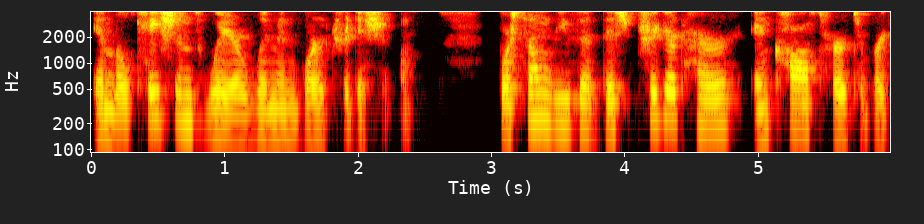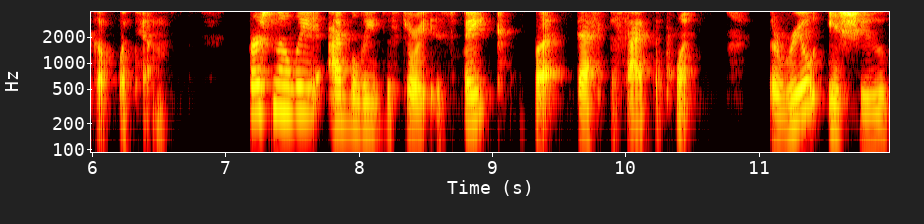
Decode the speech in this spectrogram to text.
in locations where women were traditional. For some reason, this triggered her and caused her to break up with him. Personally, I believe the story is fake, but that's beside the point. The real issue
